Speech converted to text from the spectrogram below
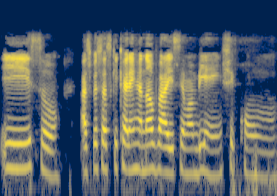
Isso. As pessoas que querem renovar esse ambiente com.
